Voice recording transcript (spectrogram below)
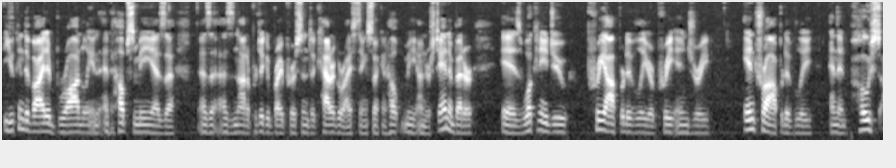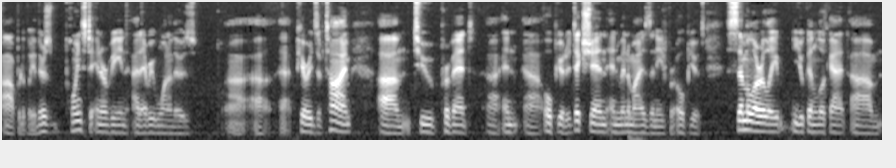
you can divide it broadly, and, it helps me as a, as a as not a particularly bright person to categorize things, so I can help me understand it better. Is what can you do pre-operatively or pre-injury, intraoperatively, and then post-operatively? There's points to intervene at every one of those uh, uh, periods of time um, to prevent uh, and uh, opioid addiction and minimize the need for opioids. Similarly, you can look at um,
